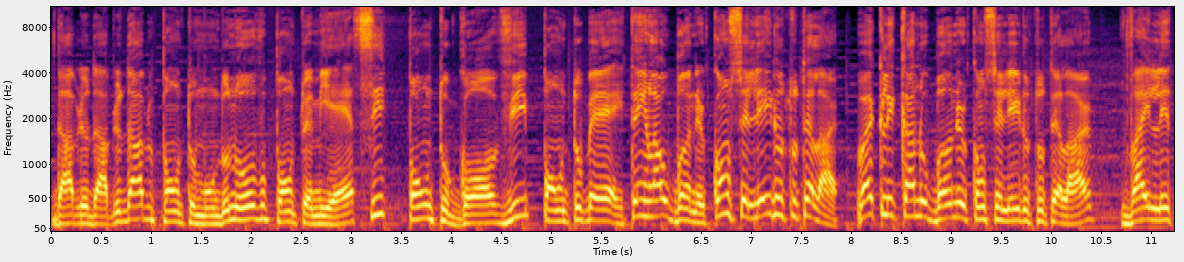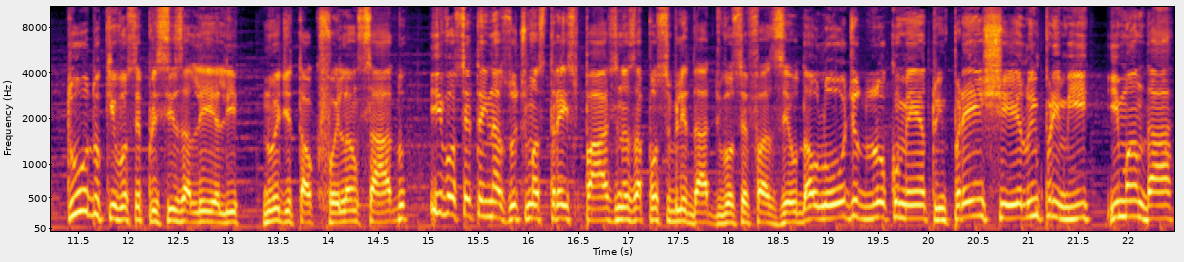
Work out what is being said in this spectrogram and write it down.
www.mundonovo.ms.gov.br. Tem lá o banner Conselheiro Tutelar. Vai clicar no banner Conselheiro Tutelar, vai ler tudo que você precisa ler ali no edital que foi lançado e você tem nas últimas três páginas a possibilidade de você fazer o download do documento, preenchê-lo, imprimir e mandar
